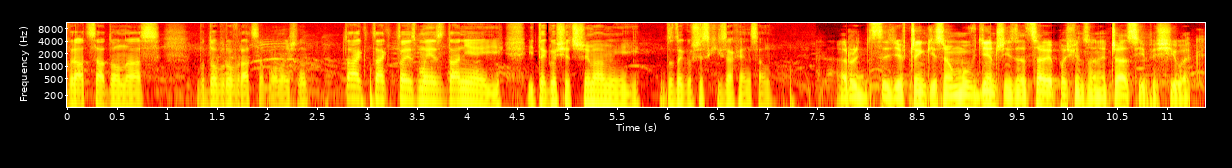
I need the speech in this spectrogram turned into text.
wraca do nas, bo dobro wraca ponoć. No, tak, tak, to jest moje zdanie i, i tego się trzymam i do tego wszystkich zachęcam. Rodzice dziewczynki są mu wdzięczni za cały poświęcony czas i wysiłek.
